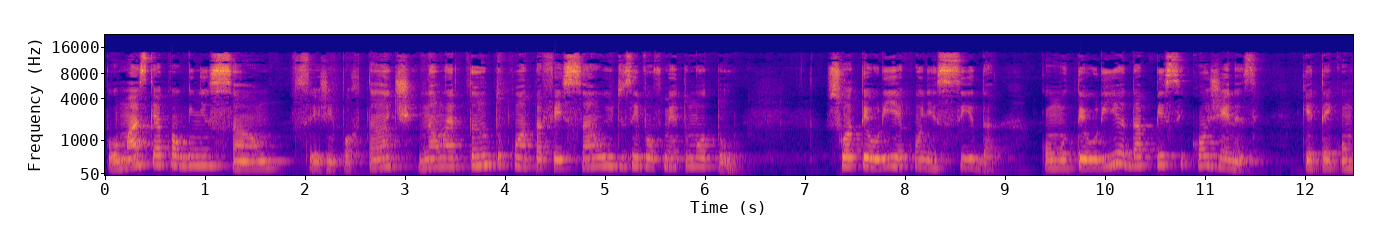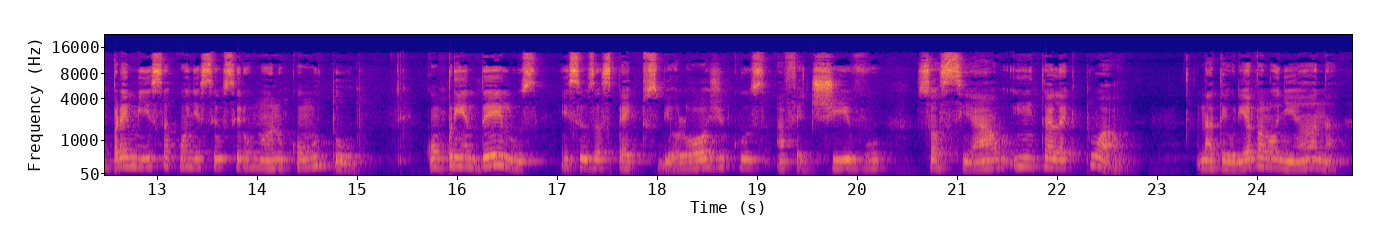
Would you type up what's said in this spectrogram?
por mais que a cognição seja importante, não é tanto quanto a afeição e o desenvolvimento motor. Sua teoria é conhecida como teoria da psicogênese, que tem como premissa conhecer o ser humano como um todo, compreendê-los em seus aspectos biológicos, afetivo, social e intelectual. Na teoria valoniana,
